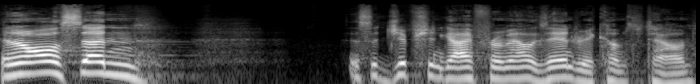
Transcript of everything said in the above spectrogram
And then all of a sudden, this Egyptian guy from Alexandria comes to town.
